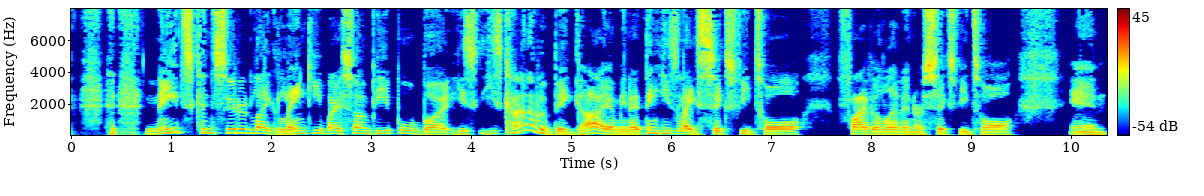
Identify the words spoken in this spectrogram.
Nate's considered like lanky by some people, but he's he's kind of a big guy. I mean, I think he's like six feet tall, five eleven or six feet tall, and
